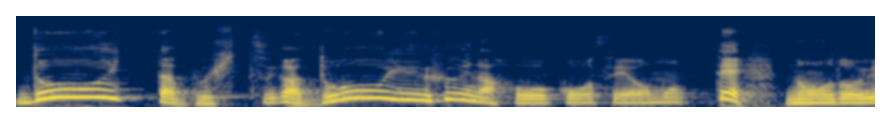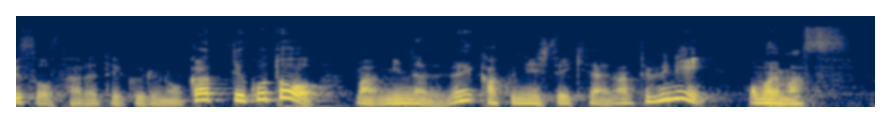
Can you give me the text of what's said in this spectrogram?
どういった物質がどういうふうな方向性を持って濃度輸送されてくるのかっていうことを、まあ、みんなでね確認していきたいなというふうに思います。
